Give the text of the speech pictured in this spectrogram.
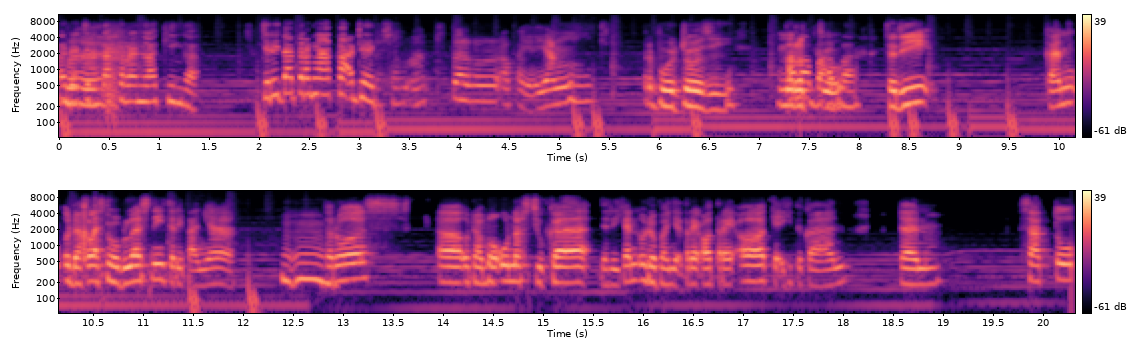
ada cerita keren lagi nggak? Cerita terngakak deh. SMA ter apa ya? Yang terbodoh sih Apa, menurutku. apa, apa. Jadi kan udah kelas 12 nih ceritanya. Mm-mm. Terus eh, udah mau UNAS juga. Jadi kan udah banyak tryout tryout kayak gitu kan. Dan satu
